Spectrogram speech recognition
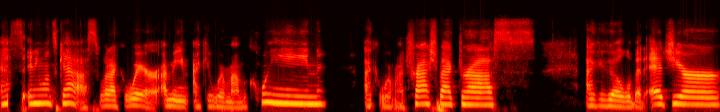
that's anyone's guess what I could wear. I mean, I could wear my McQueen, I could wear my trash bag dress, I could go a little bit edgier.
